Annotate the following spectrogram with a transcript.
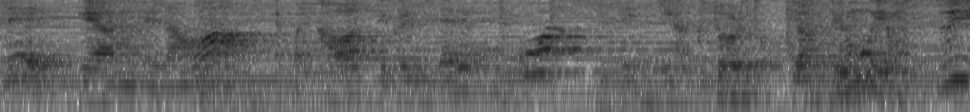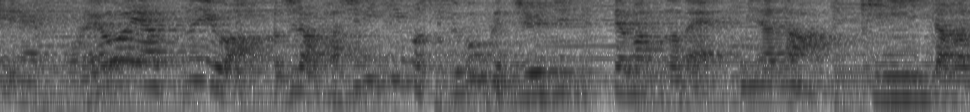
て部屋の値段はやっぱり変わってくるみたいでここは1200ドルと。いやでも安いね。これは安いわ。こちらファシリティもすごく充実してますので皆さん気に入った方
